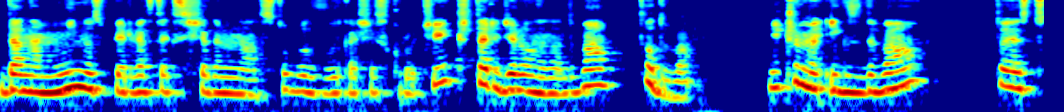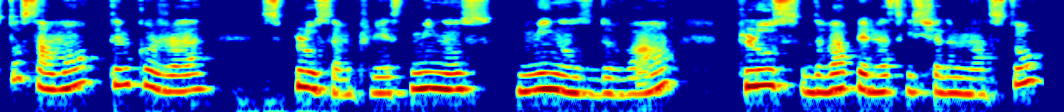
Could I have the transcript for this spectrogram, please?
da nam minus pierwiastek z 17, bo dwójka się skróci. 4 dzielone na 2 to 2. Liczymy x2, to jest to samo, tylko że z plusem, czyli jest minus minus 2 plus 2 pierwiastki z 17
